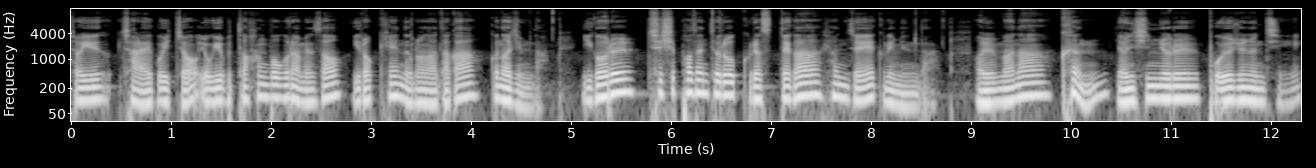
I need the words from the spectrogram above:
저희 잘 알고 있죠. 여기부터 항복을 하면서 이렇게 늘어나다가 끊어집니다. 이거를 70%로 그렸을 때가 현재의 그림입니다. 얼마나 큰 연신율을 보여주는지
